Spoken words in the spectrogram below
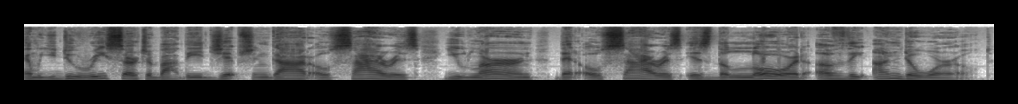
And when you do research about the Egyptian god Osiris, you learn that Osiris is the lord of the underworld.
